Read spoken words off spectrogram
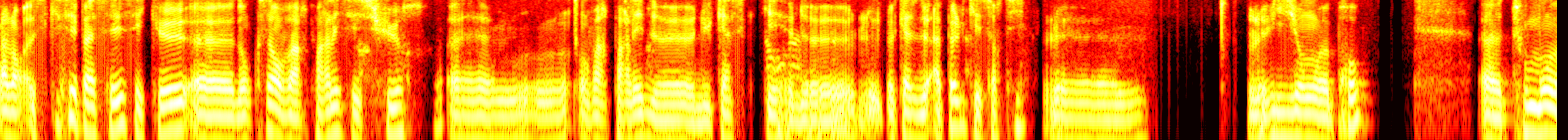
alors ce qui s'est passé, c'est que donc ça, on va reparler, c'est sûr. On va reparler de, du casque de le, casque de Apple qui est sorti, le, le Vision Pro. Euh, tout le monde,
